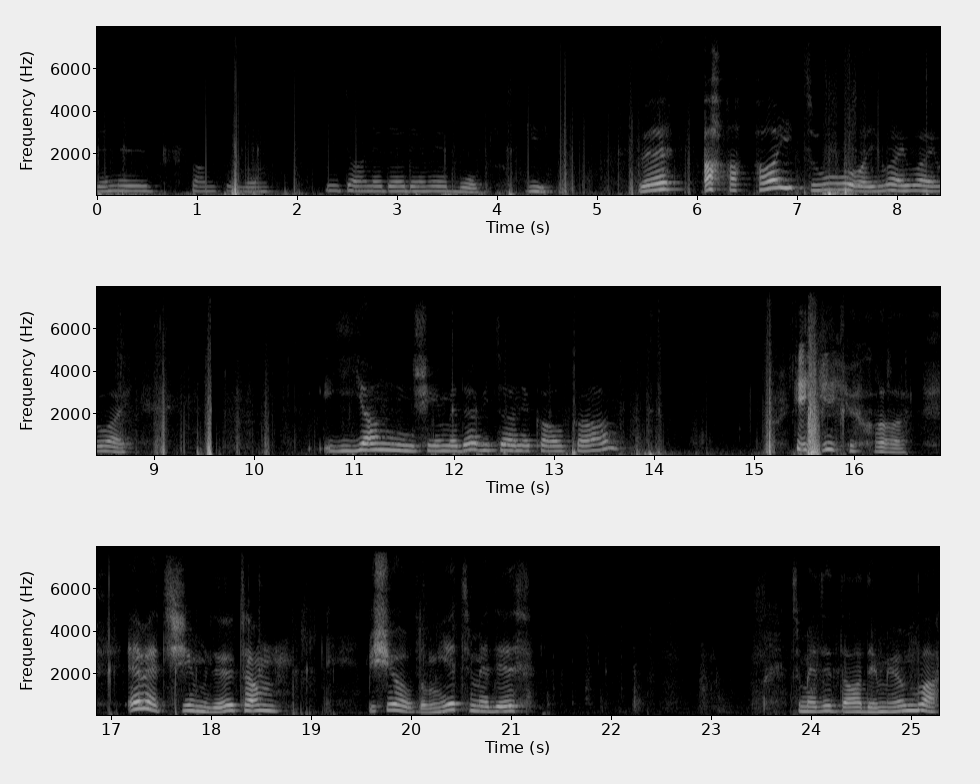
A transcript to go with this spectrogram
demir pantolon. Bir tane de demir bot giy. Ve aha haydi vay vay vay vay. Yan şeyime de bir tane kalkan. evet şimdi tam bir şey oldum yetmedi. Yetmedi daha demiyorum var.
